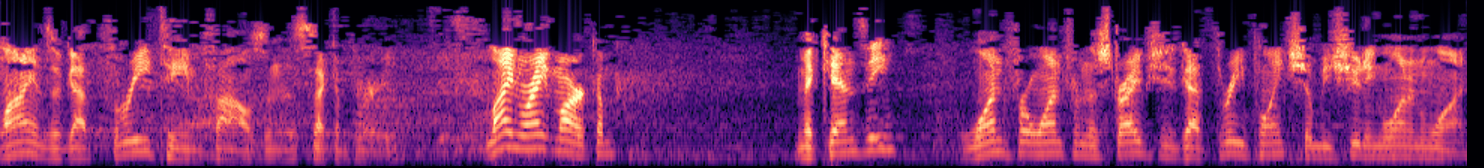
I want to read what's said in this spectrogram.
Lions have got three team fouls in this second period. Line right Markham. Mackenzie, one for one from the stripe. She's got three points. She'll be shooting one and one.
